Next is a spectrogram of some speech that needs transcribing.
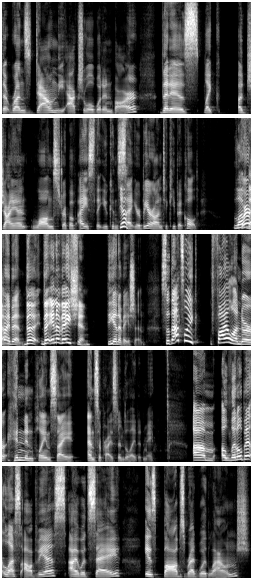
that runs down the actual wooden bar that is like a giant long strip of ice that you can Yeah. set your beer on to keep it cold. Love Where have. I been? The the innovation. The innovation. So that's like file under hidden in plain sight and surprised and delighted me. Um, a little bit less obvious, I would say, is Bob's Redwood Lounge,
